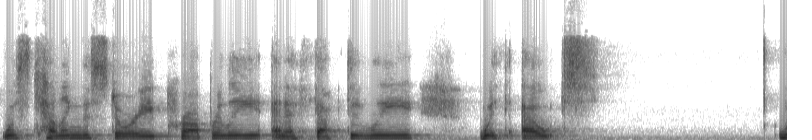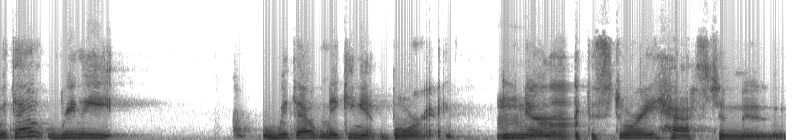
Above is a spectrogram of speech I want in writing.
was telling the story properly and effectively without without really without making it boring. You mm. know, like the story has to move.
